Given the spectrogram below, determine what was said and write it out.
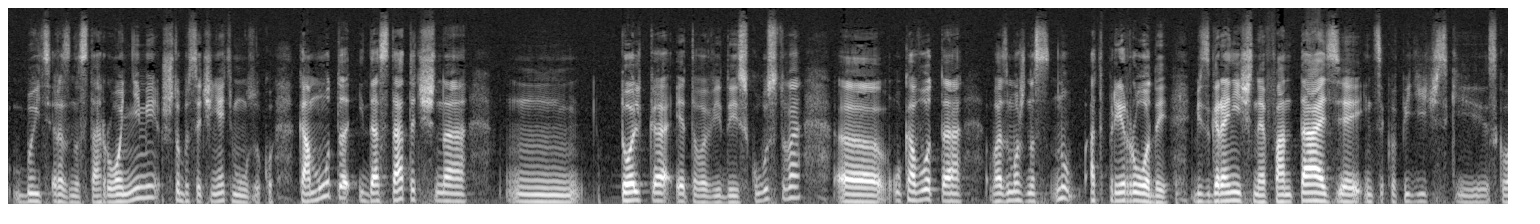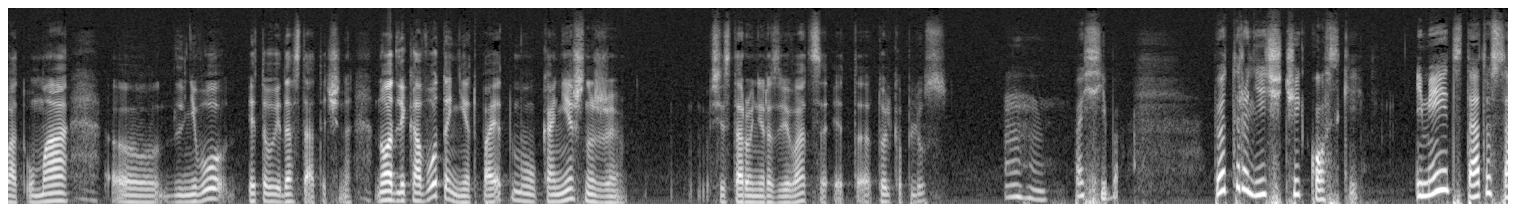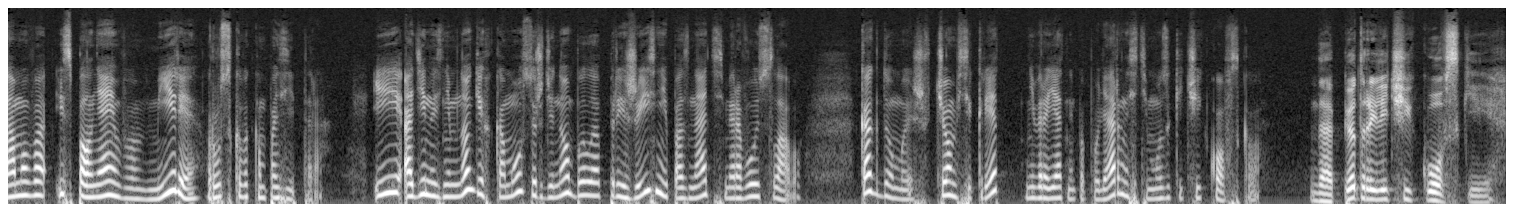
быть разносторонними, чтобы сочинять музыку. Кому-то и достаточно только этого вида искусства. Э, у кого-то, возможно, ну, от природы безграничная фантазия, энциклопедический склад ума. Э, для него этого и достаточно. Ну а для кого-то нет. Поэтому, конечно же, всесторонне развиваться это только плюс. Угу, спасибо. Петр Ильич Чайковский имеет статус самого исполняемого в мире русского композитора – и один из немногих, кому суждено было при жизни познать мировую славу. Как думаешь, в чем секрет невероятной популярности музыки Чайковского? Да, Петр Ильич Чайковский.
